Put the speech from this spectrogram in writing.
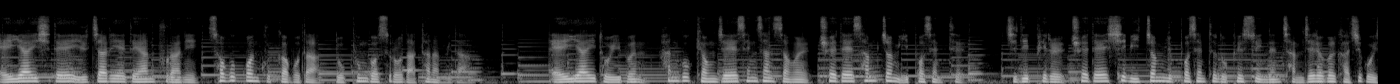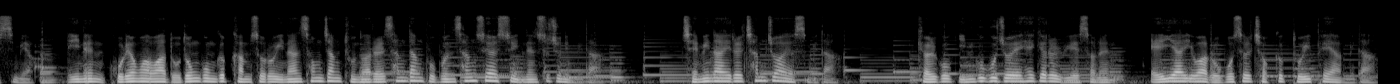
AI 시대의 일자리에 대한 불안이 서구권 국가보다 높은 것으로 나타납니다. AI 도입은 한국 경제의 생산성을 최대 3.2%, GDP를 최대 12.6% 높일 수 있는 잠재력을 가지고 있으며 이는 고령화와 노동 공급 감소로 인한 성장 둔화를 상당 부분 상쇄할 수 있는 수준입니다. 재미나이를 참조하였습니다. 결국 인구 구조의 해결을 위해서는 AI와 로봇을 적극 도입해야 합니다.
